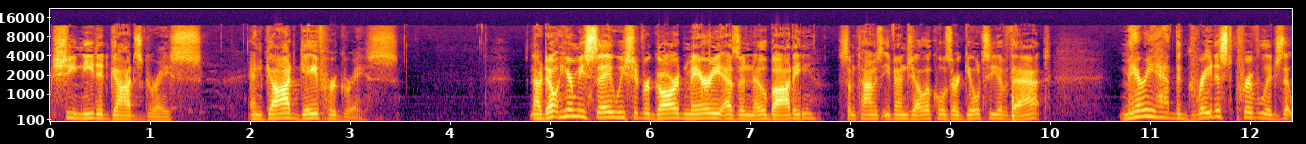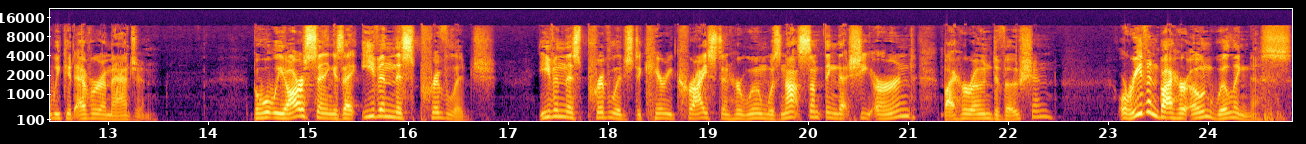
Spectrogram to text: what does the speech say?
She needed God's grace, and God gave her grace. Now, don't hear me say we should regard Mary as a nobody, Sometimes evangelicals are guilty of that. Mary had the greatest privilege that we could ever imagine. But what we are saying is that even this privilege, even this privilege to carry Christ in her womb, was not something that she earned by her own devotion or even by her own willingness,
